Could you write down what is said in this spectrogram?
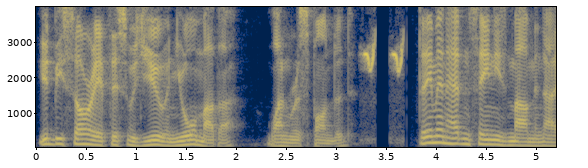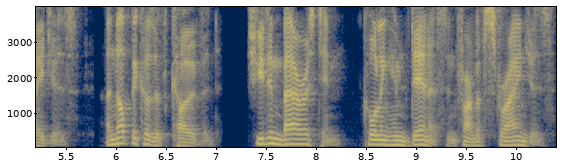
You'd be sorry if this was you and your mother, one responded. Demon hadn't seen his mum in ages, and not because of COVID. She'd embarrassed him, calling him Dennis in front of strangers.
